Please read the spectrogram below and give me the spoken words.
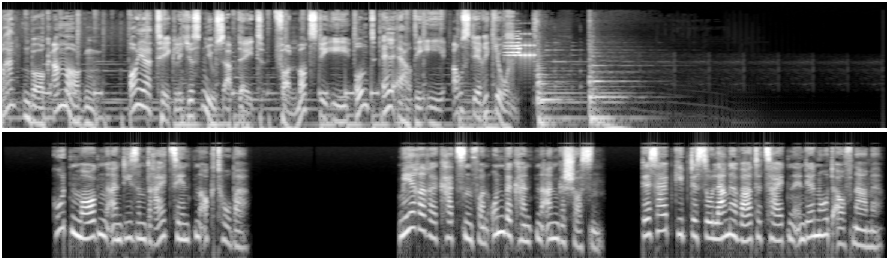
Brandenburg am Morgen. Euer tägliches News-Update von mods.de und lr.de aus der Region. Guten Morgen an diesem 13. Oktober. Mehrere Katzen von Unbekannten angeschossen. Deshalb gibt es so lange Wartezeiten in der Notaufnahme.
